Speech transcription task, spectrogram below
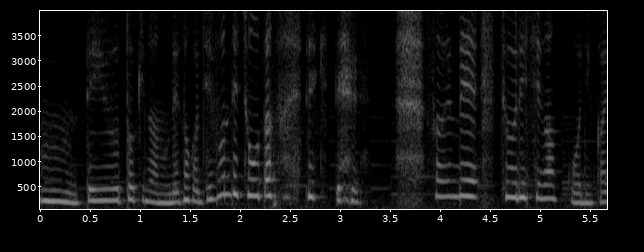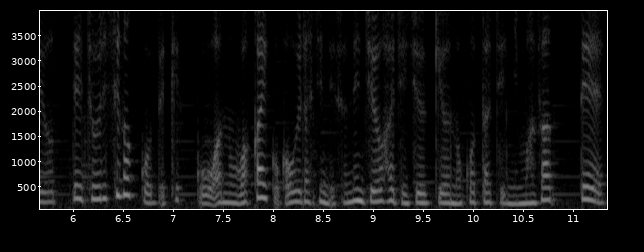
うん、っていう時なのでなんか自分で調達してきて それで調理師学校に通って調理師学校って結構あの若い子が多いらしいんですよね1819の子たちに混ざって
